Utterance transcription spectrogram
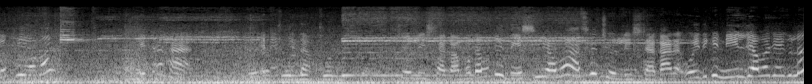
লক্ষ্মী জবা? এটা হ্যাঁ। এটা কি চল্লিশ দাম? চল্লিশ টাকা। মোটামুটি দেশি জবা আছে চল্লিশ টাকা। আর ওইদিকে নীল জবা যেগুলো?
